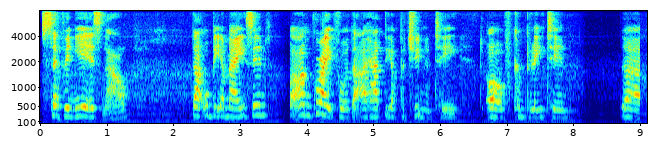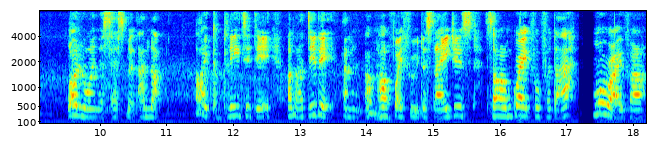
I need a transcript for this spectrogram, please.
seven years now. That would be amazing. But I'm grateful that I had the opportunity of completing the online assessment and that I completed it and I did it and I'm halfway through the stages, so I'm grateful for that. Moreover,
